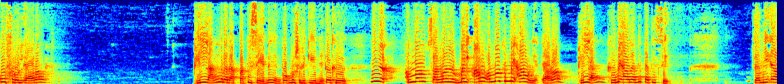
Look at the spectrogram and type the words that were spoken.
กุฟรุลอารอบผินหลังระดับปฏิเสธนี่อย่างพวกมุชริกีนเนี่ยก็คือนี่เนี่ย อัลลอฮ์สั่งว่าไม่เอาอัลลอฮ์ก็ไม่เอาเนี่ยอารอบผินหลังคือไม่เอาแล้วนี่ปฏิเสธ แต่มีอา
